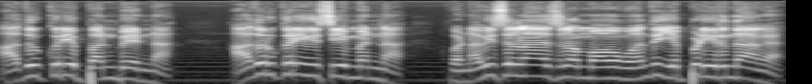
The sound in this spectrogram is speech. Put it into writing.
அதுக்குரிய பண்பு என்ன? அதற்குரிய விஷயம் என்ன? இப்போ நபிசுல்லா இஸ்லாம் அவங்க வந்து எப்படி இருந்தாங்க?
